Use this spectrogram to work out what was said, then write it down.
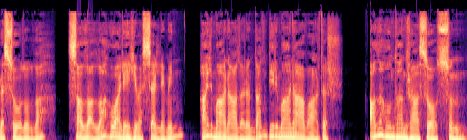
Resulullah sallallahu aleyhi ve sellemin hal manalarından bir mana vardır. Allah ondan razı olsun.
